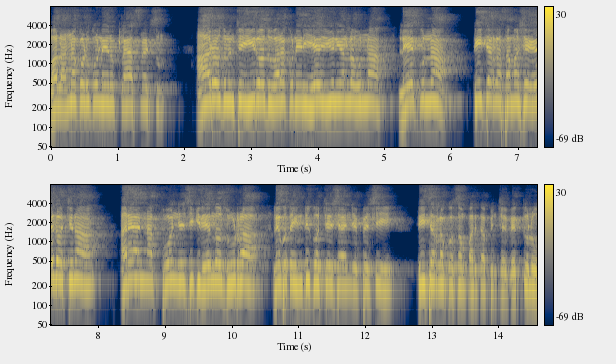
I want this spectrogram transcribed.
వాళ్ళ అన్న కొడుకు నేను క్లాస్మేట్స్. ఆ రోజు నుంచి ఈ రోజు వరకు నేను ఏ యూనియన్లో ఉన్నా లేకున్నా టీచర్ల సమస్య ఏదొచ్చినా అరే అని నాకు ఫోన్ చేసి ఇది ఏందో చూడరా లేకపోతే ఇంటికి వచ్చేసి అని చెప్పేసి టీచర్ల కోసం పరితపించే వ్యక్తులు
